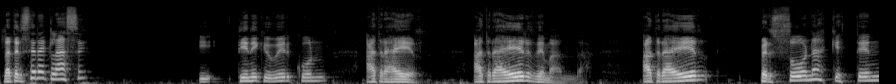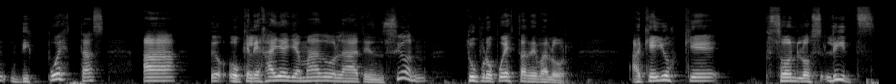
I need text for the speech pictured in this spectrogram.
La tercera clase y, tiene que ver con atraer, atraer demanda, atraer personas que estén dispuestas a o que les haya llamado la atención tu propuesta de valor. Aquellos que son los leads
